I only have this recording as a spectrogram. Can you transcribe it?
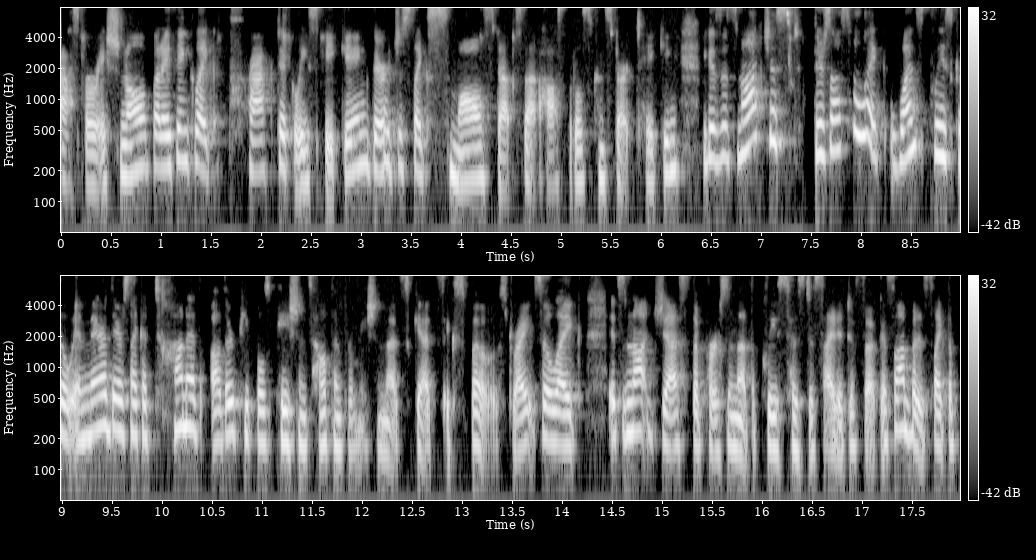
aspirational but i think like practically speaking there are just like small steps that hospitals can start taking because it's not just there's also like once police go in there there's like a ton of other people's patients health information that gets exposed right? So like it's not just the person that the police has decided to focus on but it's like the,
